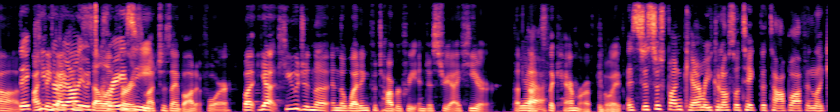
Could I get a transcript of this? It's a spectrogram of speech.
Uh, They I think their I value. can It's sell it for as much as I bought it for. But yeah, huge in the in the wedding photography industry. I hear that Yeah. that's the camera of choice. It's just a fun camera. You could also take the top off and like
